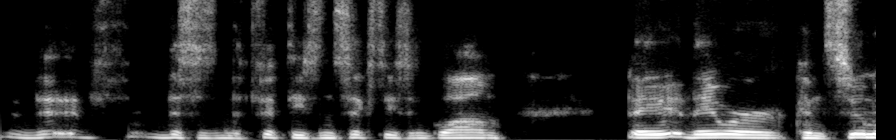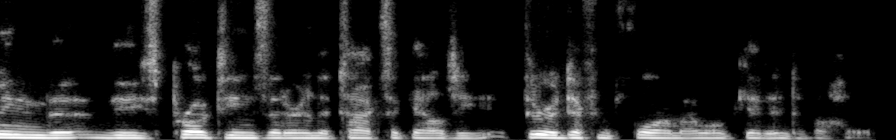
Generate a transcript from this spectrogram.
this is in the 50s and 60s in Guam. They they were consuming the, these proteins that are in the toxic algae through a different form. I won't get into the whole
